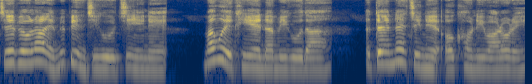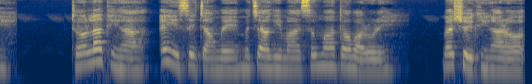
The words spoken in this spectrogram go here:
ကျေပြောလာတဲ့မြပင်ကြီးကိုကြည့်ရင်နဲ့မငွေခင်ရဲ့နာမည်ကိုသာအတန်နဲ့ကြည့်နဲ့အော်ခေါ်နေပါတော့တယ်။ဒေါ်လာခင်ကအဲ့ဒီစိတ်ကြောင့်ပဲမကြခင်မှာဆုံးမသွားပါတော့တယ်။မတ်ရွှေခင်ကတော့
